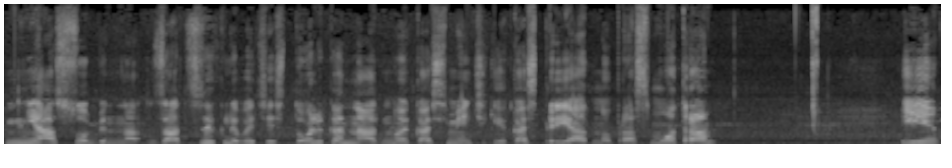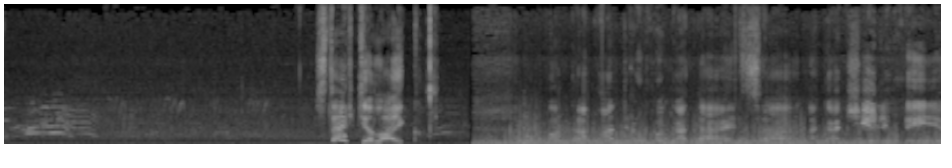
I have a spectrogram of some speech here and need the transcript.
не особенно зацикливайтесь только на одной косметике. Приятного просмотра и ставьте лайк. Пока Андрюха катается на качелях и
